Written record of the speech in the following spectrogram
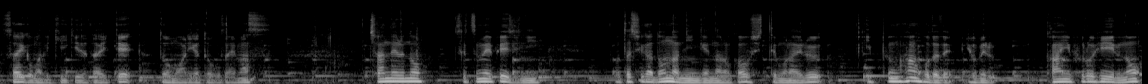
最後まで聞いていただいてどうもありがとうございます。チャンネルの説明ページに私がどんな人間なのかを知ってもらえる1分半ほどで読める簡易プロフィールの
